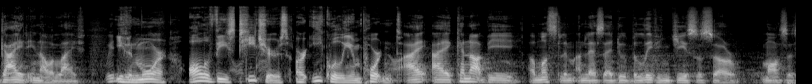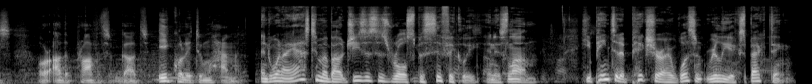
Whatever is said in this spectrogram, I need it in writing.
guide in our life. Even more, all of these teachers are equally important. I, I cannot be a Muslim unless I do believe in Jesus or Moses or other prophets of God, equally to Muhammad. And when I asked him about Jesus' role specifically in Islam, he painted a picture I wasn't really expecting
